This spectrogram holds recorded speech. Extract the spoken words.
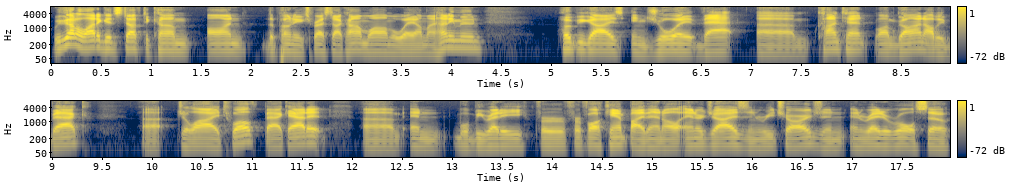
we've got a lot of good stuff to come on the PonyExpress.com while I'm away on my honeymoon. Hope you guys enjoy that um, content while I'm gone. I'll be back uh, July 12th, back at it. Um, and we'll be ready for, for fall camp by then, all energized and recharged and, and ready to roll. So,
